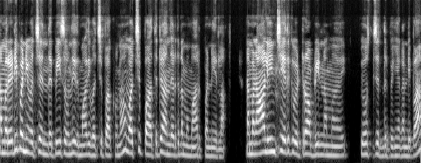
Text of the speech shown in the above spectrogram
நம்ம ரெடி பண்ணி வச்ச இந்த பீஸை வந்து இது மாதிரி வச்சு பார்க்கணும். வச்சு பார்த்துட்டு அந்த இடத்துல நம்ம மார்க் பண்ணிடலாம். நம்ம நாலு இன்ச்சு எதுக்கு வெட்டுறோம் அப்படின்னு நம்ம யோசிச்சிருந்துருப்பீங்க கண்டிப்பாக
